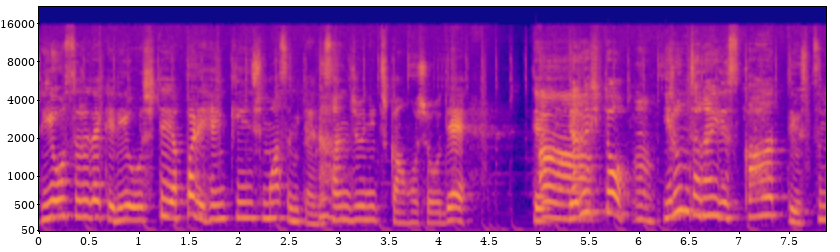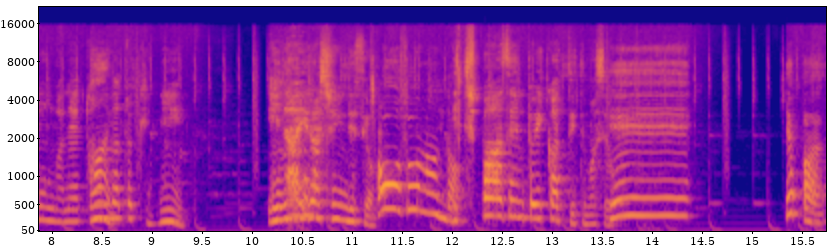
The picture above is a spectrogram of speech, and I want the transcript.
利用するだけ利用してやっぱり返金しますみたいな30日間保証ででやる人うん。いるんじゃないですかっていう質問がね飛んだ時に、い、ないらしいんですよ。ああそうなんだ。1%以下って言ってますよ。やっぱ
